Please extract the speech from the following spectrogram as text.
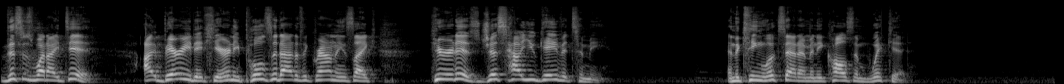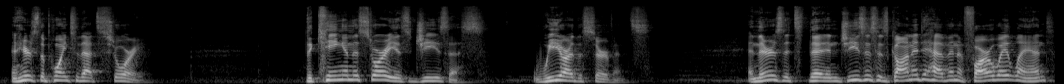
this is what I did. I buried it here, and he pulls it out of the ground, and he's like, Here it is, just how you gave it to me. And the king looks at him and he calls him wicked. And here's the point to that story the king in the story is Jesus. We are the servants. And there's and Jesus has gone into heaven, a faraway land,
